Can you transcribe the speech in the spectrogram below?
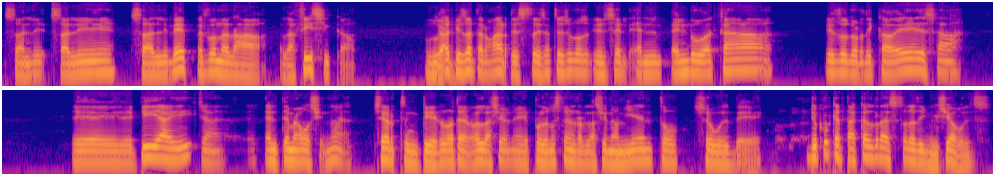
sale, sale, sale, perdón, a la, a la física. Uno empieza a trabajar de estrés, entonces uno, es el, el, el nudo acá, el dolor de cabeza, eh, y de ahí ya el tema emocional, ¿cierto? Empieza a tener relaciones, problemas con el relacionamiento, se vuelve... Yo creo que ataca el resto de las dimensiones.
